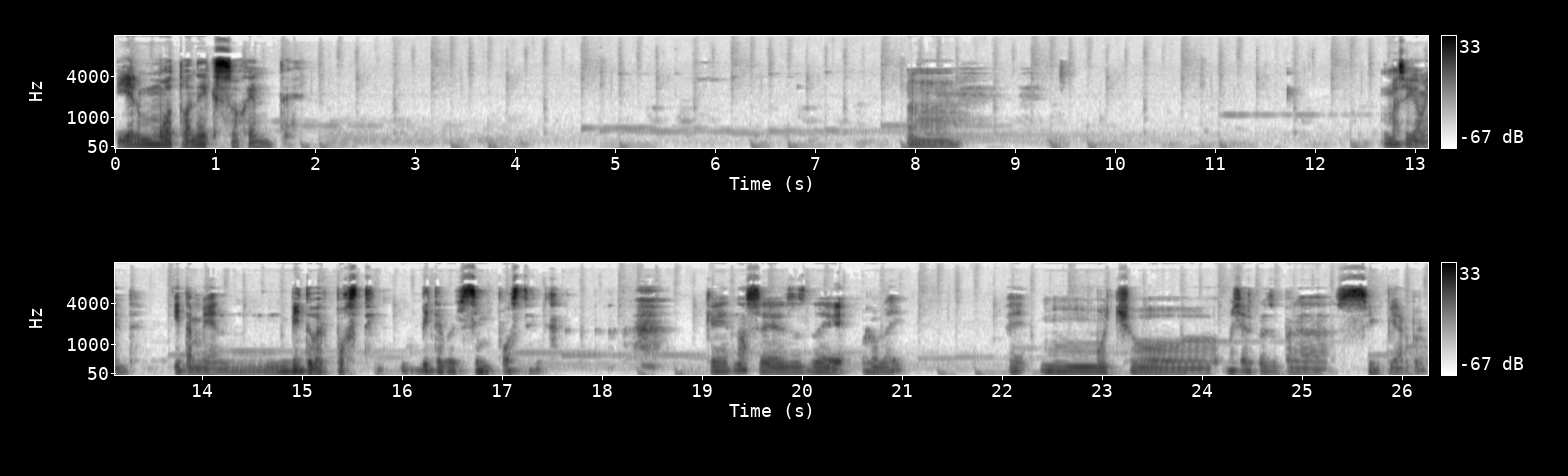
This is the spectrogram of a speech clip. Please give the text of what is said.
Y el moto anexo, gente. Ah. Básicamente. Y también VTuber posting. VTuber sin posting. que no sé, es de Hololive. Eh, mucho, muchas cosas para simpiar, bro.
